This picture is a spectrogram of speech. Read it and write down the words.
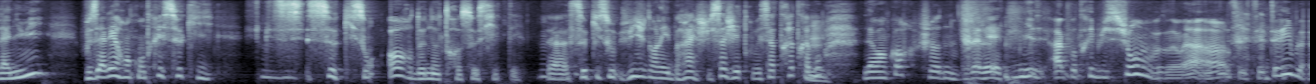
la nuit, vous allez rencontrer ceux qui ceux qui sont hors de notre société, euh, ceux qui vivent dans les brèches. Et ça, j'ai trouvé ça très très beau. Mm. Là encore, Sean, vous allez être mis à contribution. Voilà, hein, c'est terrible.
